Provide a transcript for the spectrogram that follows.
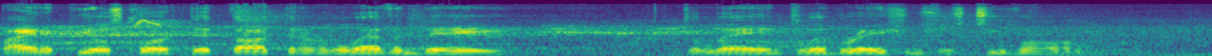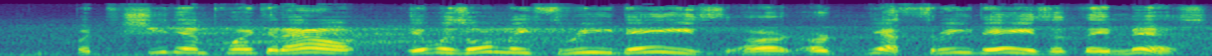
by an appeals court that thought that an 11-day delay in deliberations was too long. But she then pointed out it was only three days, or, or yeah, three days that they missed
